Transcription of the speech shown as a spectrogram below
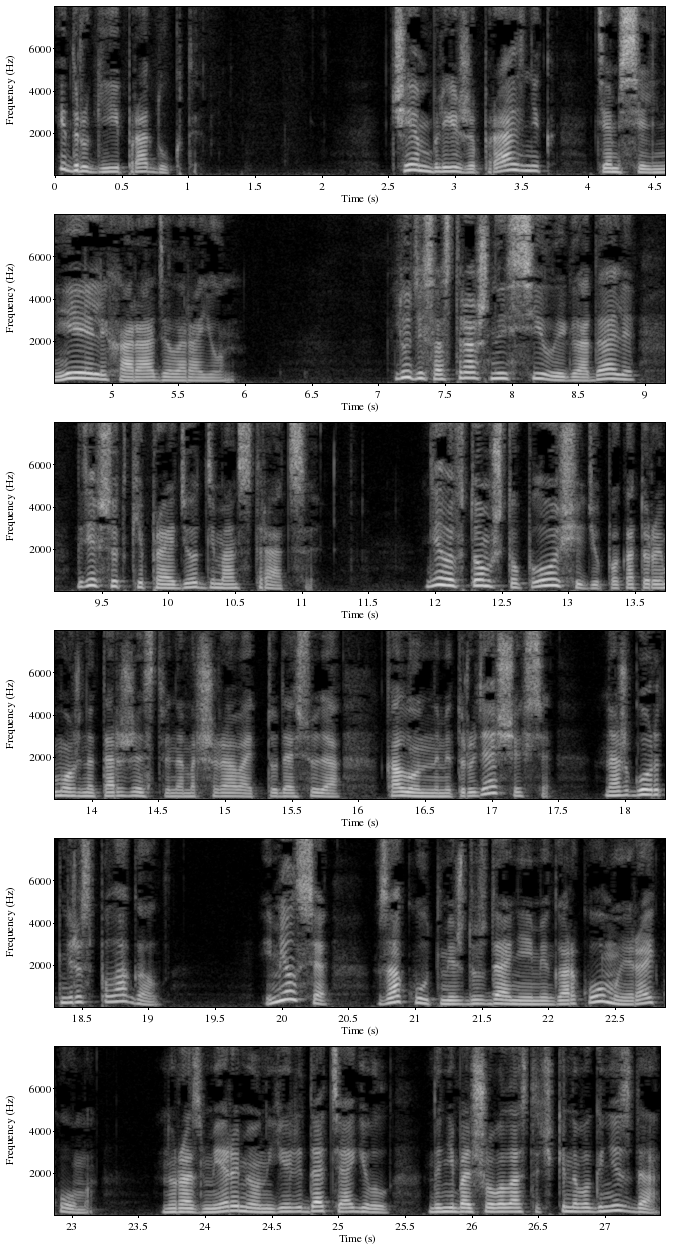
и другие продукты. Чем ближе праздник, тем сильнее лихорадил район. Люди со страшной силой гадали, где все-таки пройдет демонстрация. Дело в том, что площадью, по которой можно торжественно маршировать туда-сюда колоннами трудящихся, наш город не располагал. Имелся закут между зданиями горкома и райкома, но размерами он еле дотягивал до небольшого ласточкиного гнезда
